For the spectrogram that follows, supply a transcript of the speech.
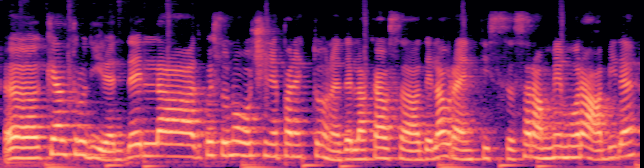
Eh, che altro dire? Della, questo nuovo cinepanettone della casa De Laurentiis sarà memorabile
